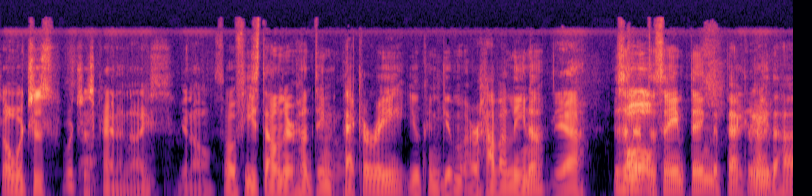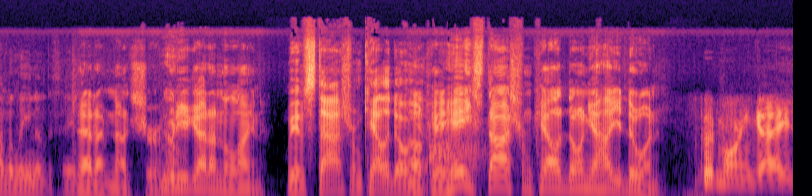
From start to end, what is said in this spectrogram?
So which is which is kind of nice, you know. So if he's down there hunting peccary, you can give him or javelina. Yeah. Isn't Oh, it the same thing? The peccary, got- the javelina, the same. That I'm not sure. Who do you got on the line? We have Stash from Caledonia. Okay. Hey, Stosh from Caledonia, how you doing? Good morning, guys.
